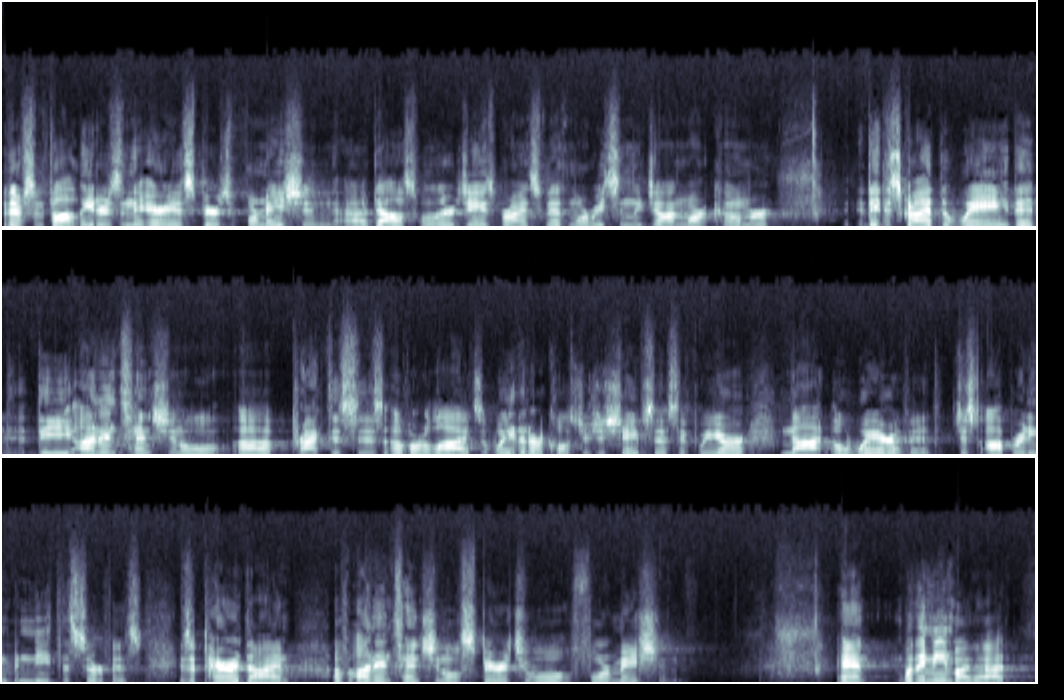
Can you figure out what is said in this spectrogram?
There are some thought leaders in the area of spiritual formation uh, Dallas Willard, James Bryan Smith, more recently, John Mark Comer. They describe the way that the unintentional uh, practices of our lives, the way that our culture just shapes us, if we are not aware of it, just operating beneath the surface, is a paradigm of unintentional spiritual formation. And what they mean by that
